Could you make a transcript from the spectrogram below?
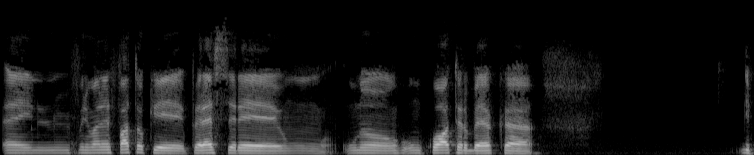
eh, rimane il fatto che per essere un, uno, un quarterback di,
